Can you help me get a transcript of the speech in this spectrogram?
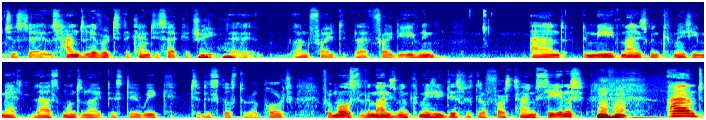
Just uh, it was hand delivered to the county secretary uh, on Friday that Friday evening, and the Meath Management Committee met last Monday night, this day week, to discuss the report. For most of the management committee, this was their first time seeing it, and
